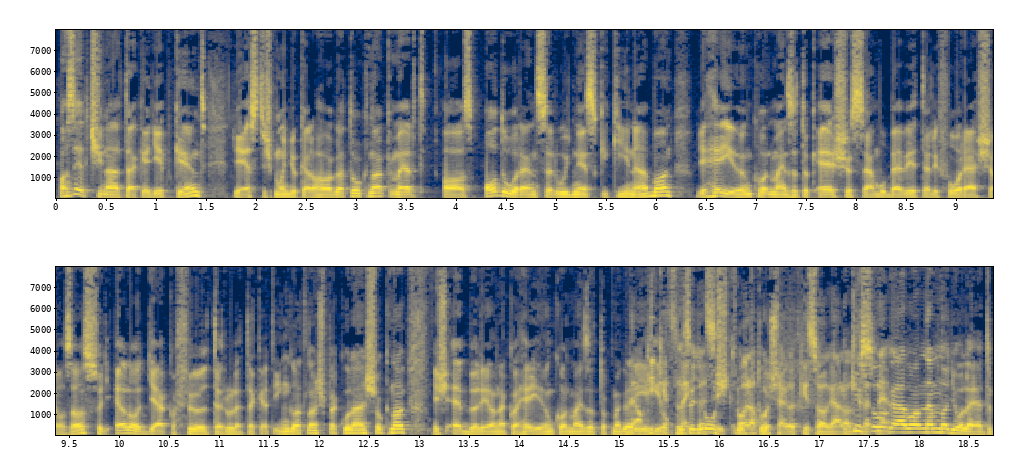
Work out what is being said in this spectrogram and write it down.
Azért csinálták egyébként, ugye ezt is mondjuk el a hallgatóknak, mert az adórendszer úgy néz ki Kínában, hogy a helyi önkormányzatok első számú bevételi forrása az az, hogy eladják a földterületeket ingatlan spekulánsoknak, és ebből élnek a helyi önkormányzatok meg a De régiók. Ez egy rossz a lakosságot kiszolgálva. Kiszolgálva nem, nem, nagyon lehet,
